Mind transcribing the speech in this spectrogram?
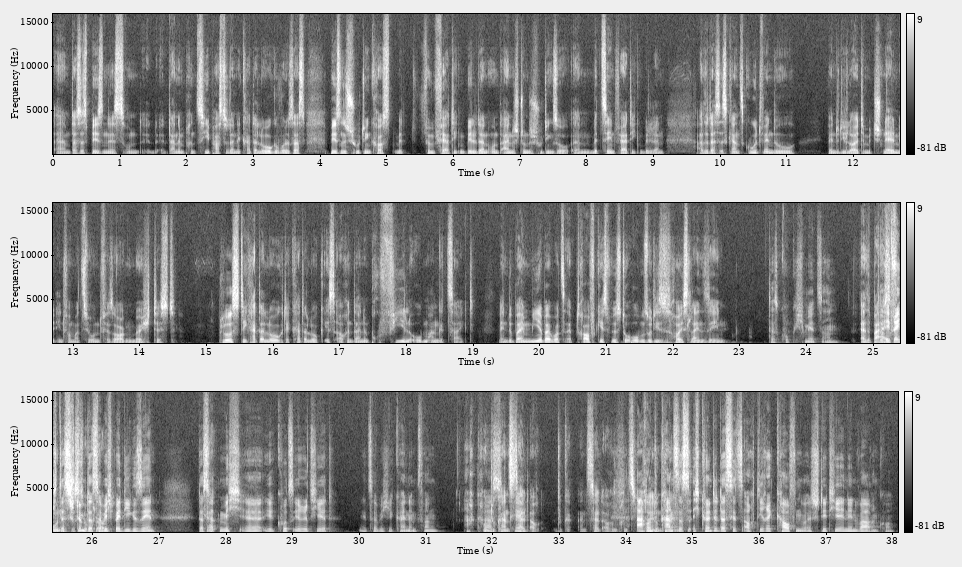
ähm, das ist Business und äh, dann im Prinzip hast du deine Kataloge, wo du sagst, Business-Shooting kostet mit fünf fertigen Bildern und eine Stunde Shooting so ähm, mit zehn fertigen Bildern. Also das ist ganz gut, wenn du, wenn du die Leute mit schnell mit Informationen versorgen möchtest. Plus die Katalog, der Katalog ist auch in deinem Profil oben angezeigt. Wenn du bei mir bei WhatsApp drauf gehst, wirst du oben so dieses Häuslein sehen. Das gucke ich mir jetzt an. Also bei du iPhone recht, das stimmt, so, das habe ich bei dir gesehen. Das ja. hat mich äh, kurz irritiert. Jetzt habe ich hier keinen Empfang. Ach krass. Und du kannst okay. halt auch, du kannst halt auch im Prinzip. Ach, und du kannst es, ich könnte das jetzt auch direkt kaufen, es steht hier in den Warenkorb.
